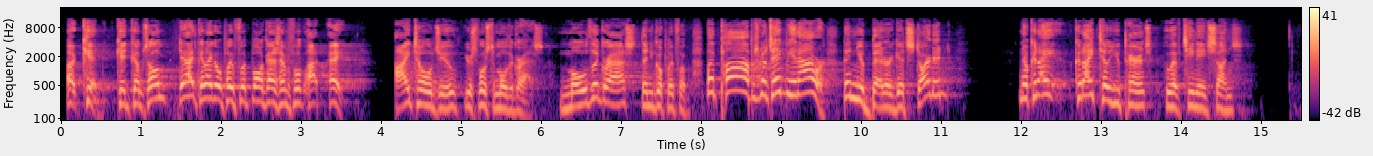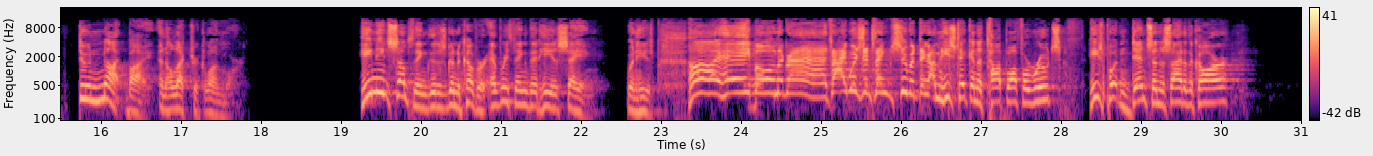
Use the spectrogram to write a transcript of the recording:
A kid, kid comes home. Dad, can I go play football? Guys having football. I, hey, I told you you're supposed to mow the grass. Mow the grass, then you go play football. But Pop, it's going to take me an hour. Then you better get started. Now, could I, could I tell you parents who have teenage sons? Do not buy an electric lawnmower. He needs something that is going to cover everything that he is saying when he's, is, oh, I hate mowing the grass. I wish the thing, stupid thing. I mean, he's taking the top off of roots. He's putting dents in the side of the car.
